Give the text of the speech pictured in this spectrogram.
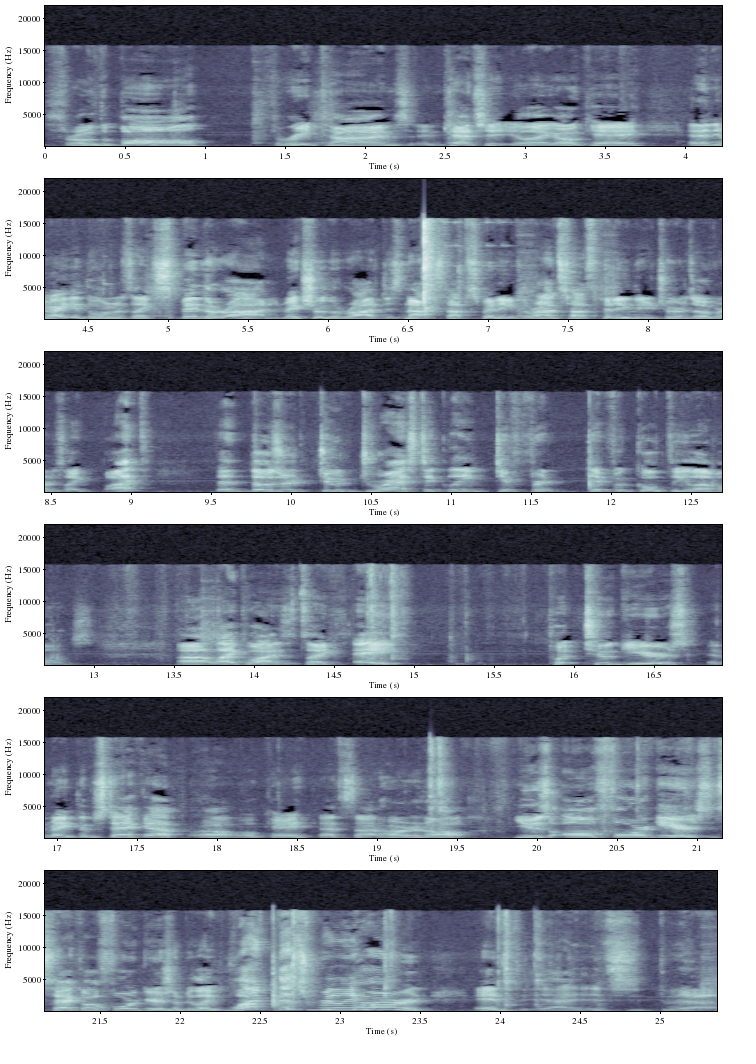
throw the ball three times and catch it, you're like, okay. And then you might get the one that's like, spin the rod and make sure the rod does not stop spinning. If the rod stops spinning, then your turn's over. And it's like, what? Th those are two drastically different difficulty levels. Uh, likewise, it's like, hey, put two gears and make them stack up. Oh, okay, that's not hard at all. Use all four gears and stack all four gears and be like, what? That's really hard. And uh, it's. Uh.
